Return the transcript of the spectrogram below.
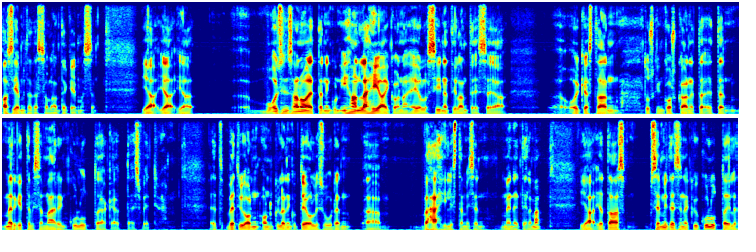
asia, mitä tässä ollaan tekemässä. Ja, ja, ja voisin sanoa, että niin kuin ihan lähiaikoina ei olla siinä tilanteessa ja oikeastaan tuskin koskaan, että, että merkittävissä määrin kuluttaja käyttäisi vetyä. Et vety on, on kyllä niin kuin teollisuuden ää, vähähiilistämisen menetelmä. Ja, ja taas se, miten se näkyy kuluttajille,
